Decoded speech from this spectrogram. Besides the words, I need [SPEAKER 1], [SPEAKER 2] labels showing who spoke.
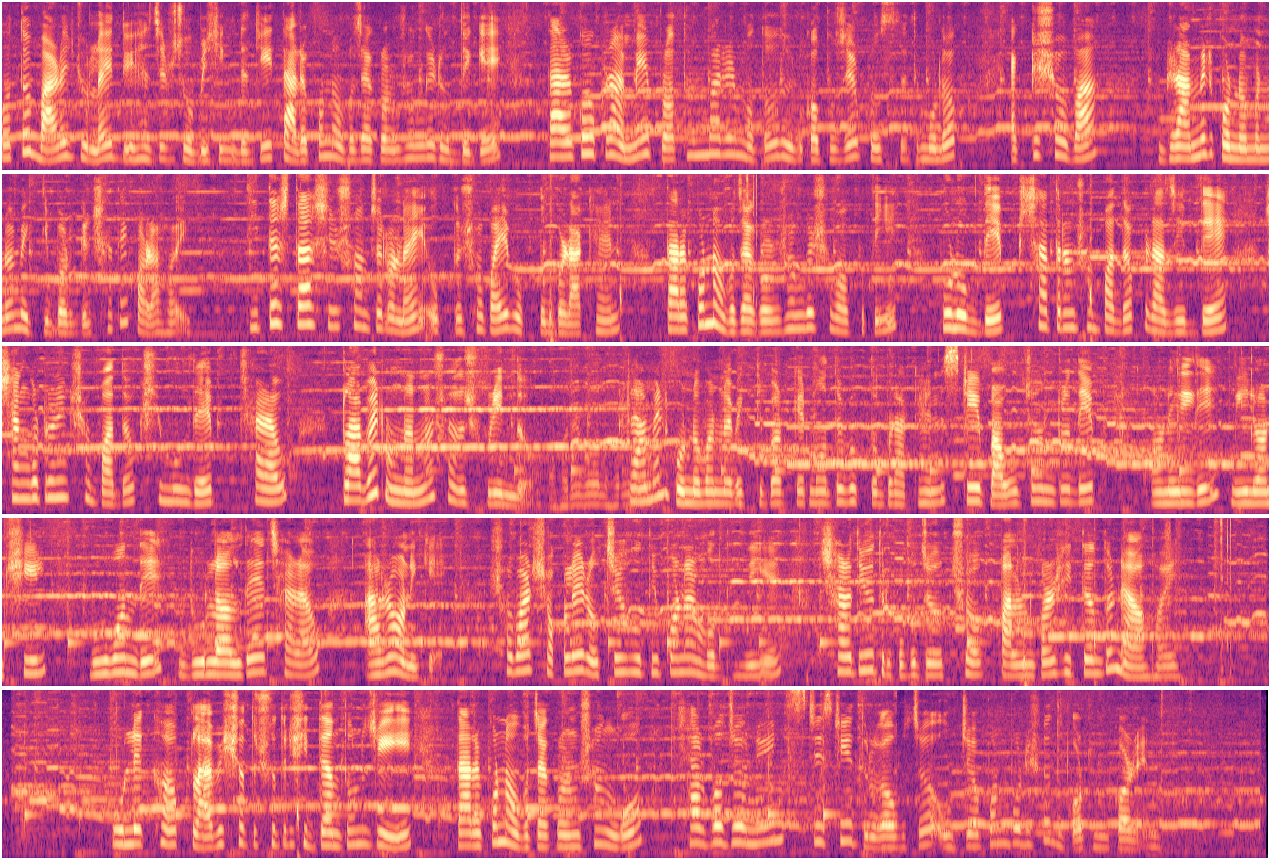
[SPEAKER 1] গত বারোই জুলাই দুই হাজার চব্বিশ ইংরেজি তারক নবজাগরণ সংঘের উদ্যোগে তারক গ্রামে প্রথমবারের মতো দুর্গাপুজোর প্রস্তুতিমূলক একটি সভা গ্রামের গণ্যমান্য ব্যক্তিবর্গের সাথে করা হয়। তিতাস দাসের সঞ্চালনায় উক্ত সভায় বক্তব্য রাখেন তারক নবজাগরণ সংঘের সভাপতি পুলক দেব, সাধারণ সম্পাদক রাজীব দে, সাংগঠনিক সম্পাদক শিমুল দেব ছাড়াও ক্লাবের অন্যান্য সদস্যবৃন্দ। গ্রামের গণ্যমান্য ব্যক্তিবর্গের মধ্যে বক্তব্য রাখেন শ্রী বাবুচন্দ্র দেব অনিল দে মিলনশীল ভুবন দে দুলাল দে ছাড়াও আরও অনেকে। সবার সকলের উৎসাহ উদ্দীপনার মধ্যে দিয়ে শারদীয় দুর্গাপুজো উৎসব পালন করার সিদ্ধান্ত নেওয়া হয়। উল্লেখ্য ক্লাবের সদস্যদের সিদ্ধান্ত অনুযায়ী তারক নবজাগরণ সংঘ সার্বজনীন সৃষ্টি দুর্গাপুজো উদযাপন পরিষদ গঠন করেন।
